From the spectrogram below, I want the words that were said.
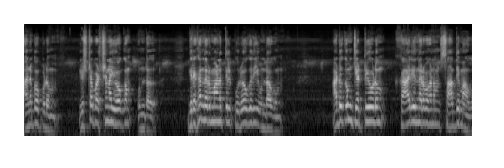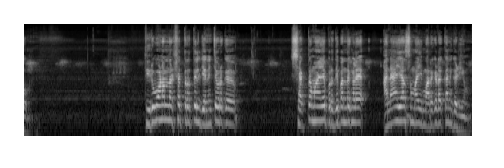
അനുഭവപ്പെടും. ഇഷ്ടഭക്ഷണ യോഗം ഉണ്ട്. ഗൃഹനിർമ്മാണത്തിൽ പുരോഗതി ഉണ്ടാകും. അടുക്കും ചെട്ടിയോടും കാര്യനിർവഹണം സാധ്യമാകും. തിരുവോണം നക്ഷത്രത്തിൽ ജനിച്ചവർക്ക് ശക്തമായ പ്രതിബന്ധങ്ങളെ അനായാസമായി മറികടക്കാൻ കഴിയും.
